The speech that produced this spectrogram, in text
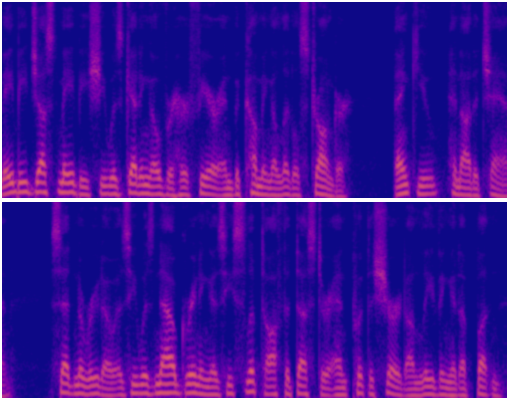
Maybe just maybe she was getting over her fear and becoming a little stronger. Thank you, Hinata-chan. Said Naruto as he was now grinning as he slipped off the duster and put the shirt on leaving it up button.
